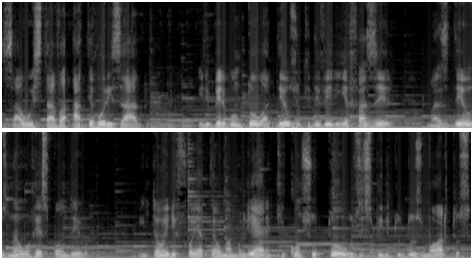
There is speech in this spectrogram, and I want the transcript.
Saul estava aterrorizado. Ele perguntou a Deus o que deveria fazer, mas Deus não o respondeu. Então ele foi até uma mulher que consultou os espíritos dos mortos,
